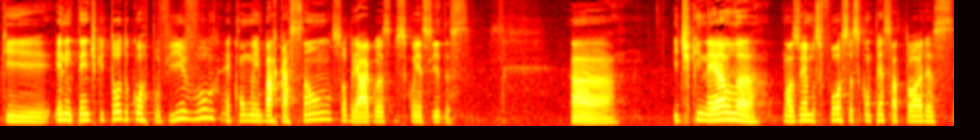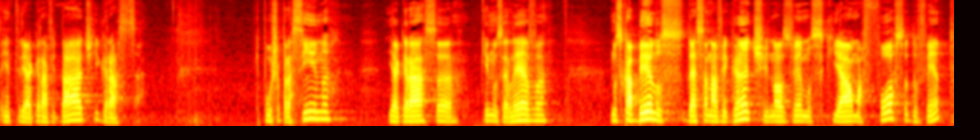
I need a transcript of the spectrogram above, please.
que ele entende que todo corpo vivo é como uma embarcação sobre águas desconhecidas. Ah, e de que nela nós vemos forças compensatórias entre a gravidade e graça, que puxa para cima, e a graça que nos eleva. Nos cabelos dessa navegante, nós vemos que há uma força do vento,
